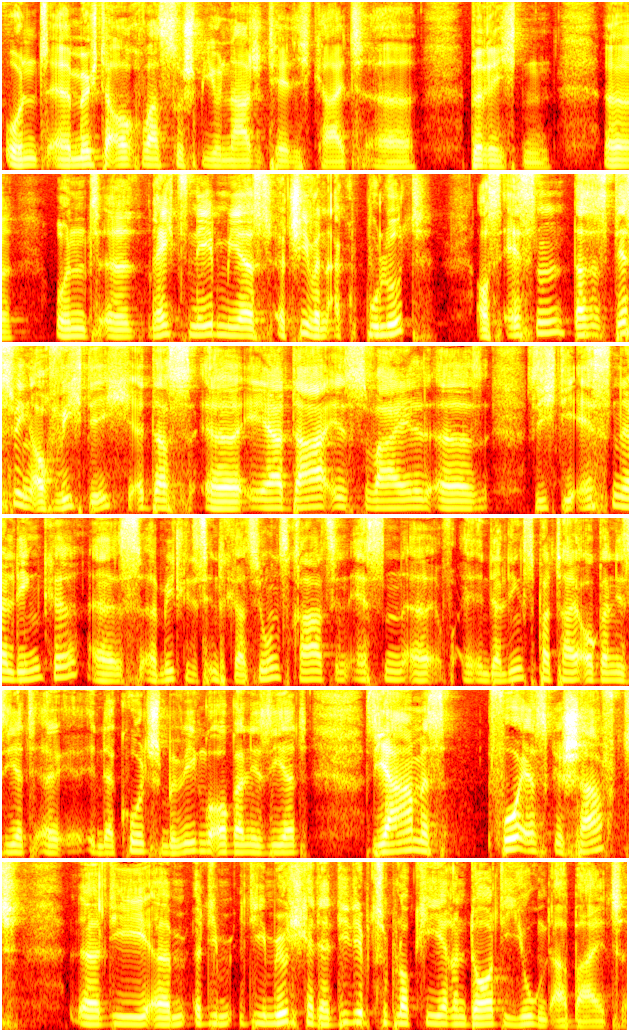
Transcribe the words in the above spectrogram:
und äh, möchte auch was zur Spionagetätigkeit äh, berichten. Äh, und äh, rechts neben mir ist Chivan Akbulut aus Essen. Das ist deswegen auch wichtig, dass äh, er da ist, weil äh, sich die Essener Linke, er ist äh, Mitglied des Integrationsrats in Essen, äh, in der Linkspartei organisiert, äh, in der kurdischen Bewegung organisiert. Sie haben es vorerst geschafft, äh, die, ähm, die, die Möglichkeit der DIDIP zu blockieren, dort die Jugendarbeit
